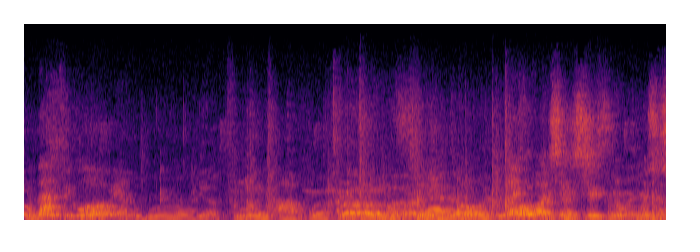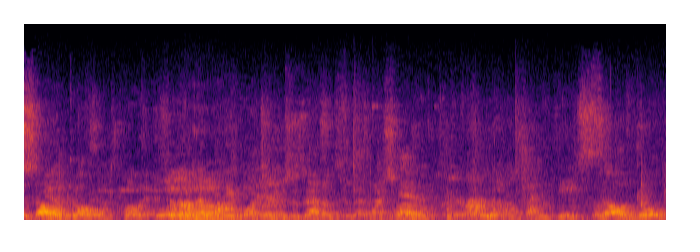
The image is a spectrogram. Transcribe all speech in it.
Oh, that's cool. around the world, Yeah. Going opera, Seattle. Oh, this is hate just, going this is solid gold. Well, it's Wow. an Arabic watch. It uses for that. for speed. Solid gold.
